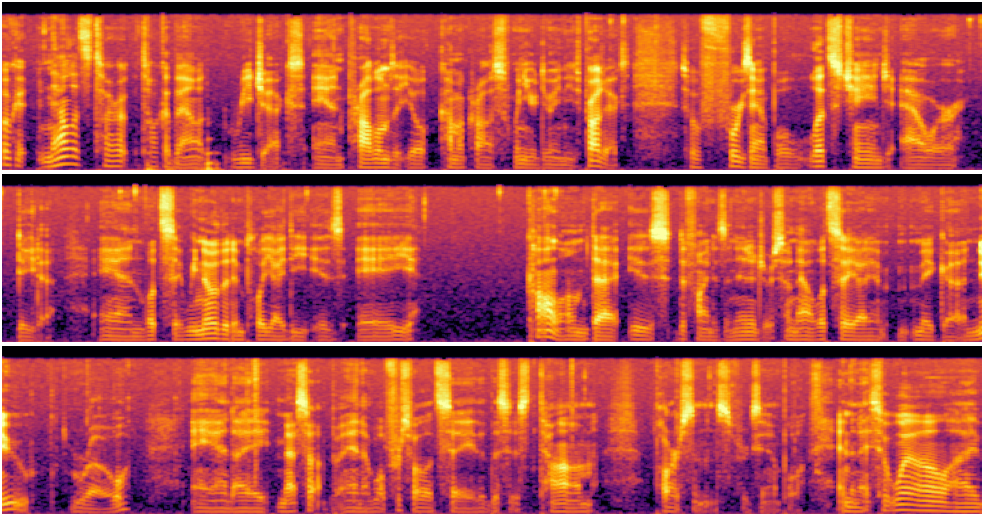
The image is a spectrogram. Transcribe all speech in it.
Okay, now let's talk about rejects and problems that you'll come across when you're doing these projects. So for example, let's change our data. And let's say we know that employee ID is a column that is defined as an integer. So now let's say I make a new row and I mess up. And uh, well, first of all, let's say that this is Tom Parsons, for example. And then I say, well, I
